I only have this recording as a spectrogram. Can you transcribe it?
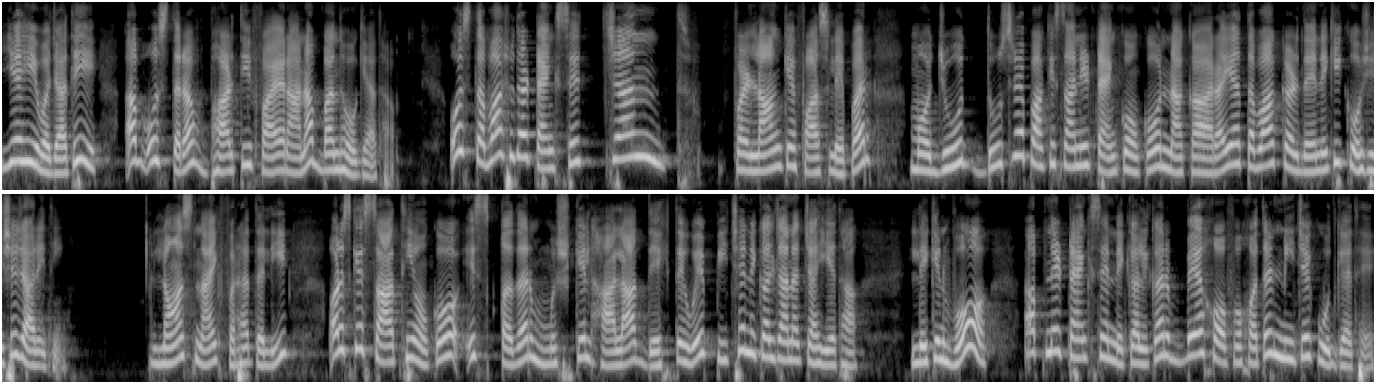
یہی وجہ تھی۔ اب اس طرف بھارتی فائر آنا بند ہو گیا تھا۔ اس تباہ شدہ ٹینک سے چند فرلانگ کے فاصلے پر موجود دوسرے پاکستانی ٹینکوں کو ناکارہ یا تباہ کر دینے کی کوششیں جاری تھیں۔ لانس نائک فرحت علی اور اس کے ساتھیوں کو اس قدر مشکل حالات دیکھتے ہوئے پیچھے نکل جانا چاہیے تھا، لیکن وہ اپنے ٹینک سے نکل کر بے خوف و خطر نیچے کود گئے تھے۔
